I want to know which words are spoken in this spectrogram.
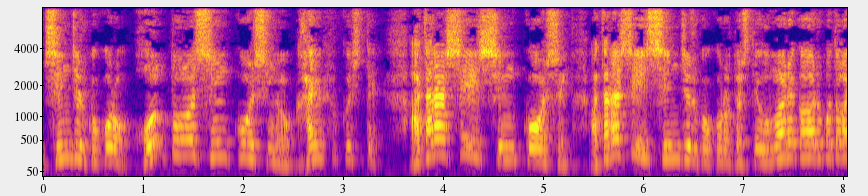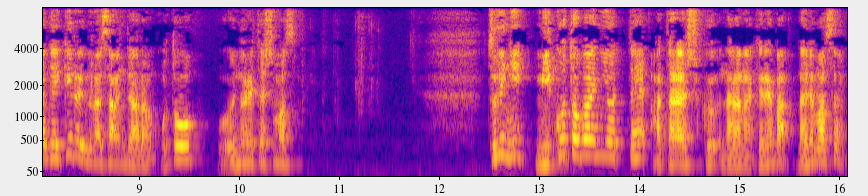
信じる心、本当の信仰心を回復して、新しい信仰心、新しい信じる心として生まれ変わることができる皆さんであることをお祈りいたします。次に、御言葉によって新しくならなければなりません。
